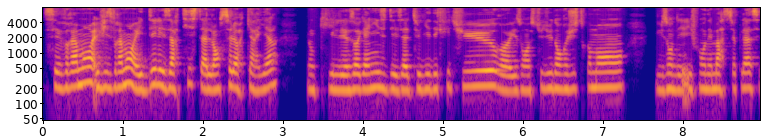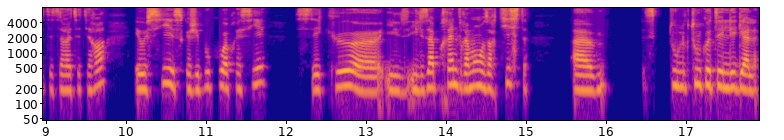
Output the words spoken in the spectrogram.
c'est vraiment elle vise vraiment à aider les artistes à lancer leur carrière. Donc ils organisent des ateliers d'écriture, ils ont un studio d'enregistrement, ils ont des ils font des masterclass et cetera et aussi, ce que j'ai beaucoup apprécié, c'est que, heu, ils ils apprennent vraiment aux artistes, tout le tout le côté légal.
